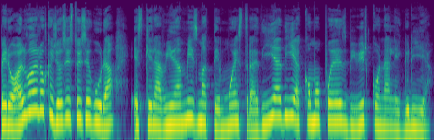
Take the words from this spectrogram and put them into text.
Pero algo de lo que yo sí estoy segura es que la vida misma te muestra día a día cómo puedes vivir con alegría,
